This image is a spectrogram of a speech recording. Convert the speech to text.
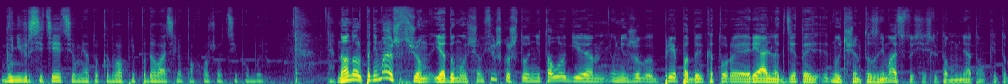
в университете у меня только два преподавателя похожего типа были. Но оно, понимаешь, в чем, я думаю, в чем фишка, что нетология, у них же преподы, которые реально где-то, ну, чем-то занимаются, то есть если там у меня там какой-то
